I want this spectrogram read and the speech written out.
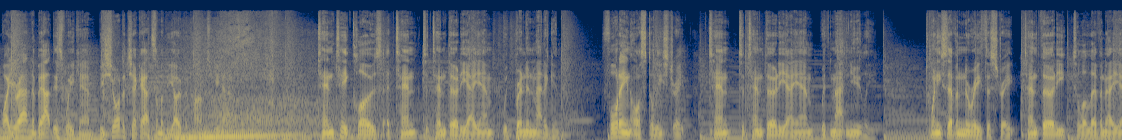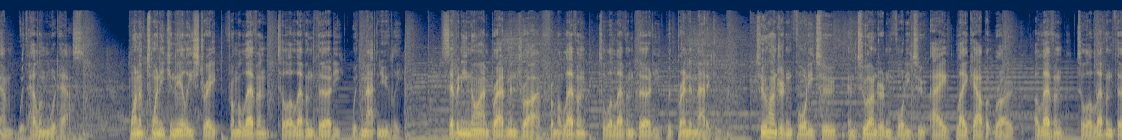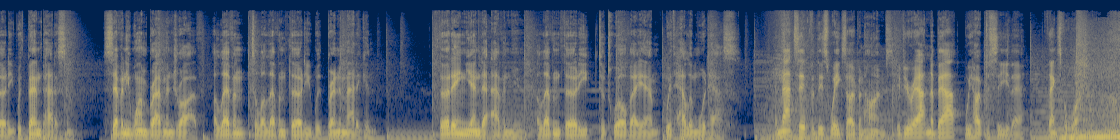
While you're out and about this weekend, be sure to check out some of the open homes we have. 10 Teak Close at 10 to 10.30am with Brendan Madigan. 14 Osterley Street, 10 to 10.30am with Matt Newley. 27 Naretha Street, 10.30 till 11am with Helen Woodhouse. 1 of 20 Keneally Street from 11 till 11.30 with Matt Newley. 79 Bradman Drive from 11 till 11.30 with Brendan Madigan. 242 and 242A Lake Albert Road, 11 till 11.30 with Ben Patterson. 71 Bradman Drive, 11 till 11.30 with Brendan Madigan. 13 Yenda Avenue, 11.30 till 12am with Helen Woodhouse. And that's it for this week's open homes. If you're out and about, we hope to see you there. Thanks for watching.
